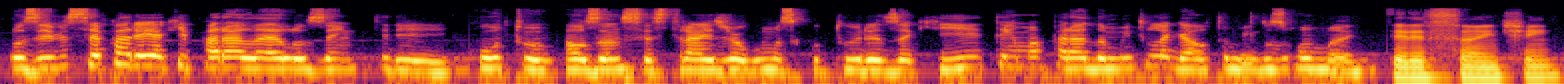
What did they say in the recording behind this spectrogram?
Inclusive, separei aqui paralelos entre culto aos ancestrais de algumas culturas aqui. Tem uma parada muito legal também dos romanos. Interessante, hein?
